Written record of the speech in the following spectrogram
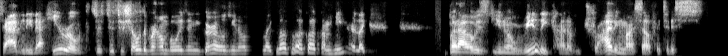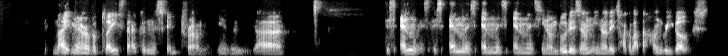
sadly that hero just to, to show the brown boys and girls you know like look look look i'm here like but i was you know really kind of driving myself into this nightmare of a place that i couldn't escape from uh, this endless this endless endless endless you know in buddhism you know they talk about the hungry ghost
